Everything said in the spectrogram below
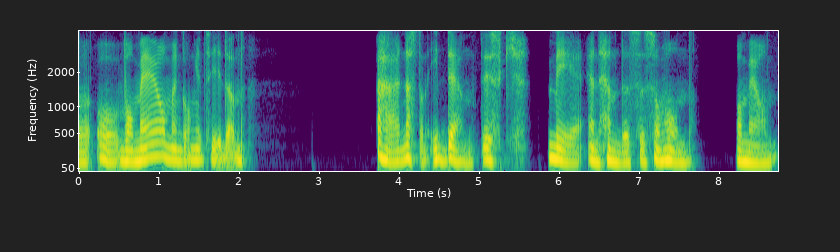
och var med om en gång i tiden är nästan identisk med en händelse som hon var med om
